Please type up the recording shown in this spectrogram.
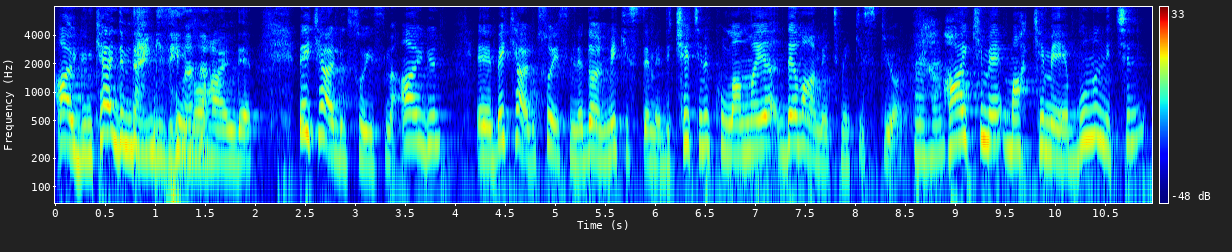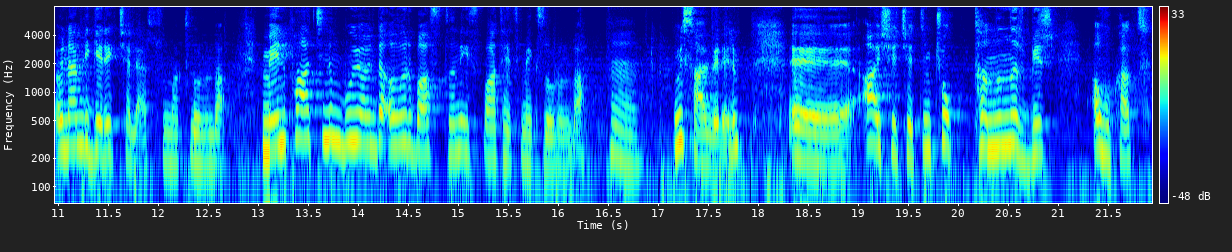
Aygün kendimden gideyim o halde. Bekarlık soy ismi Aygün e, bekarlık soy ismine dönmek istemedi. Çetini kullanmaya devam etmek istiyor. Hı hı. Hakime, mahkemeye bunun için önemli gerekçeler sunmak zorunda. Menfaatinin bu yönde ağır bastığını ispat etmek zorunda. Hı. Misal verelim. Ee, Ayşe Çetin çok tanınır bir avukat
